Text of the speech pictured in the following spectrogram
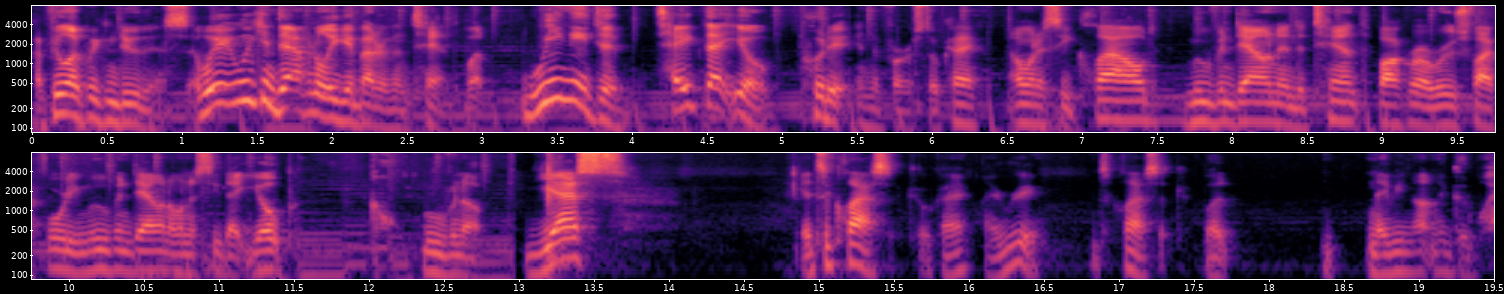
I feel like we can do this. We, we can definitely get better than 10th, but we need to take that Joop, put it in the first, okay? I wanna see Cloud moving down into 10th, Baccarat Rouge 540 moving down. I wanna see that Joop moving up. Yes, it's a classic, okay? I agree, it's a classic, but maybe not in a good way.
